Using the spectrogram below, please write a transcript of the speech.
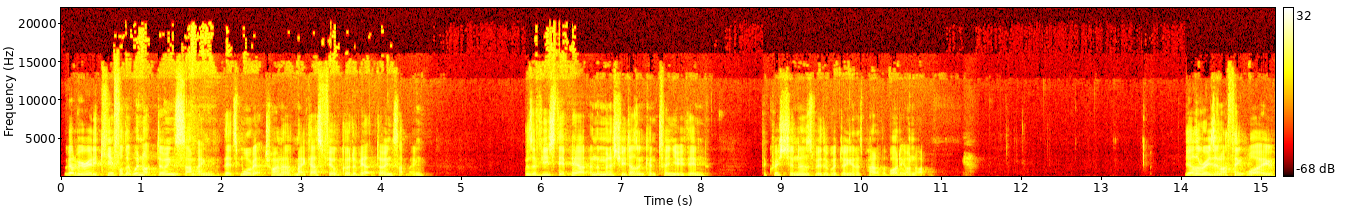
We've got to be really careful that we're not doing something that's more about trying to make us feel good about doing something because if you step out and the ministry doesn't continue, then the question is whether we're doing it as part of the body or not. The other reason I think why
